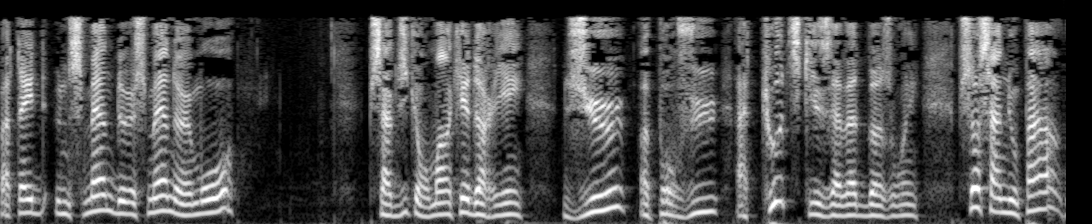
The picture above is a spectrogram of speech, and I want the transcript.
peut-être une semaine, deux semaines, un mois, puis ça dit qu'on manquait de rien. Dieu a pourvu à tout ce qu'ils avaient besoin. Puis ça, ça nous parle,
